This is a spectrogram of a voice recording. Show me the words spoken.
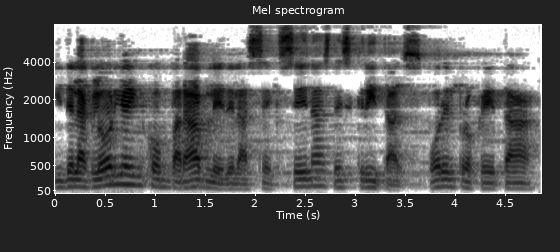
y de la gloria incomparable de las escenas descritas por el profeta,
